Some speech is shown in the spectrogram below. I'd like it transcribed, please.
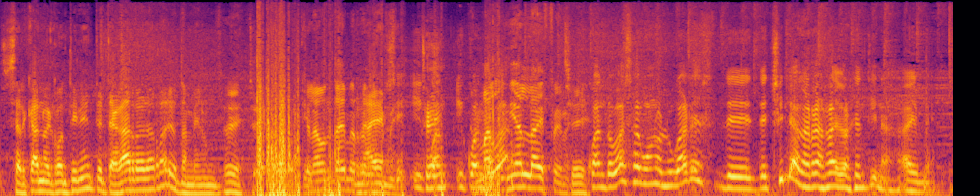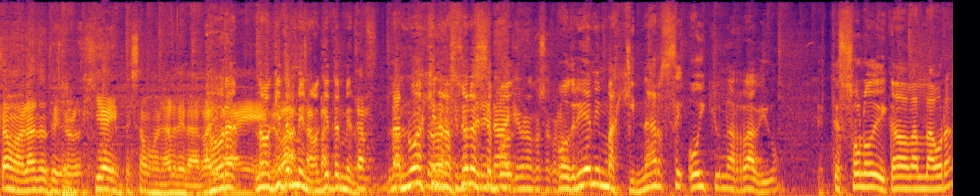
cercano al continente, te agarra la radio también. Un, Que la onda M M. Sí, y, Sí. cuan- y cuando, Más vas, la FM. Sí. cuando vas a algunos lugares de, de Chile agarras radio argentina, AM. Estamos hablando de tecnología y empezamos a hablar de la radio. Ahora, no, aquí basta, termino, aquí termino. Las nuevas no, no generaciones se que podrían imaginarse hoy que una radio esté solo dedicada a dar la hora.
